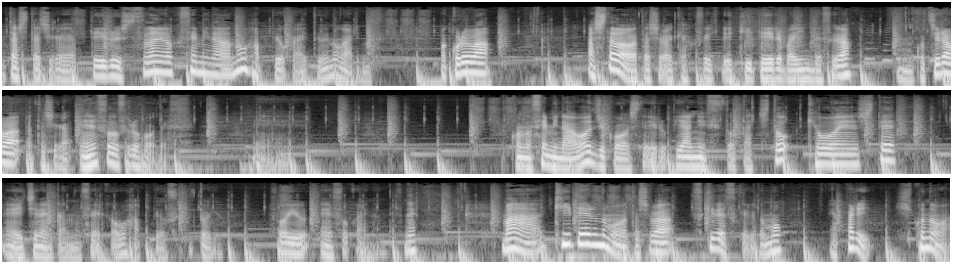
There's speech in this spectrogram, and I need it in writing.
私たちがやっている室内学セミナーの発表会というのがあります。まあ、これは明日は私は客席で聞いていればいいんですが、うん、こちらは私が演奏する方です。えーこのセミナーを受講しているピアニストたちと共演して、え1年間の成果を発表するというそういう演奏会なんですね。まあ聞いているのも私は好きですけれどもやっぱり弾くのは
